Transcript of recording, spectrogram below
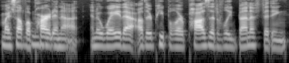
myself apart mm-hmm. in a in a way that other people are positively benefiting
